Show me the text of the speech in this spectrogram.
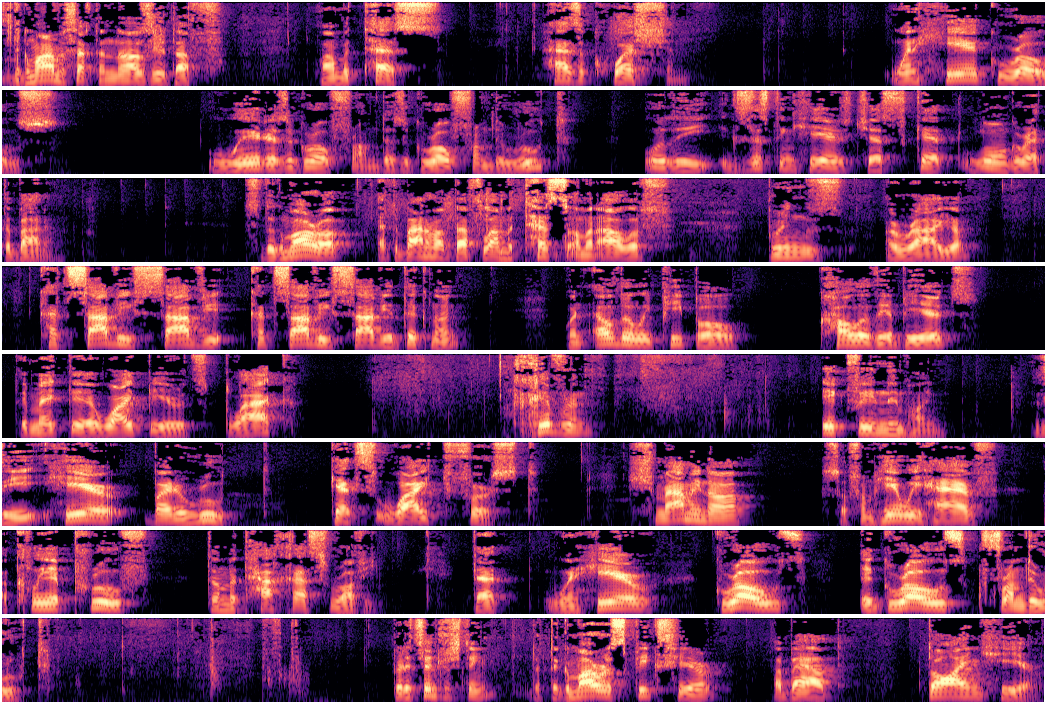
The Gemara Masechta Nazir Daf Lamates has a question. When hair grows, where does it grow from? Does it grow from the root, or the existing hairs just get longer at the bottom? So the Gemara at the bottom of Daf Lamates Amar Aleph brings a raya. Katsavi Savya Diknoin. When elderly people color their beards. They make their white beards black. Chivrin, ikvi nimhain. The hair by the root gets white first. Shmamina, so from here we have a clear proof, the matachas ravi, that when hair grows, it grows from the root. But it's interesting, that the Gemara speaks here about dying here.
